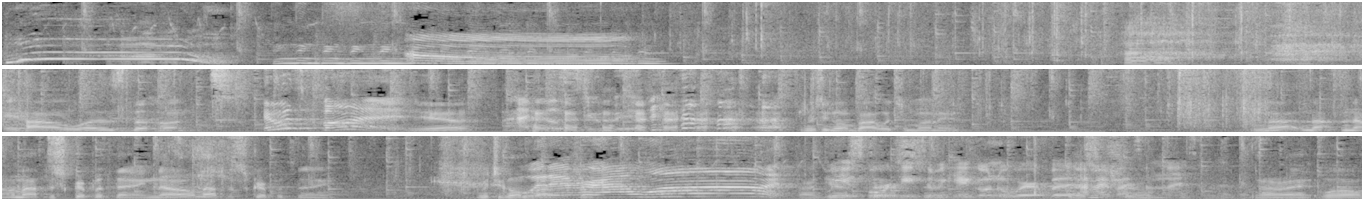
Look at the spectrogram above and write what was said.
Woo! Ding ding ding ding ding. Aww. How was the hunt? It was fun. Yeah? I feel stupid. What you gonna buy with your money? Not, not, no, not the scripper thing. No, not the scripper thing. What you gonna Whatever buy? Whatever I want. I we guess get 14, that's so we can't go nowhere, but I might buy true. something nice. I might buy something. All right, well,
